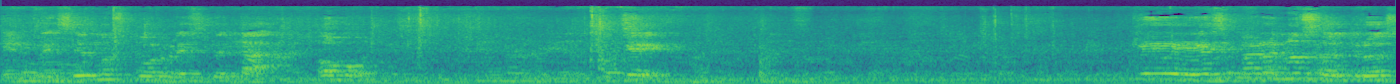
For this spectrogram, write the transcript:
empecemos por respetar. Ojo. Ok. ¿Qué es para nosotros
